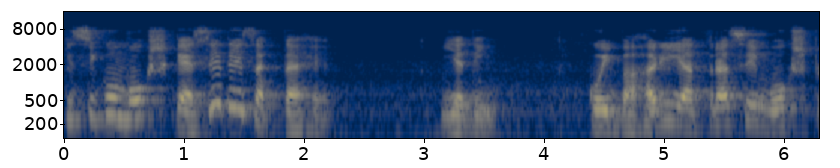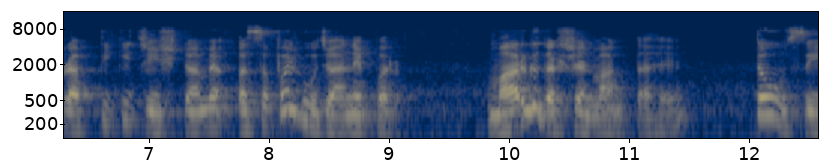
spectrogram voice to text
किसी को मोक्ष कैसे दे सकता है? यदि कोई बाहरी यात्रा से मोक्ष प्राप्ति की चेष्टा में असफल हो जाने पर मार्गदर्शन माँगता है तो उसे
